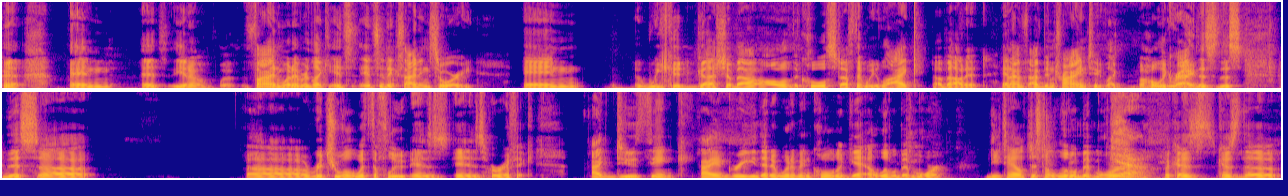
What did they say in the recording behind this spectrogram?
and it's you know fine, whatever. Like it's it's an exciting story, and we could gush about all of the cool stuff that we like about it. And I've I've been trying to like holy crap Right. this this this uh uh ritual with the flute is is horrific. I do think I agree that it would have been cool to get a little bit more detail, just a little bit more yeah because because the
